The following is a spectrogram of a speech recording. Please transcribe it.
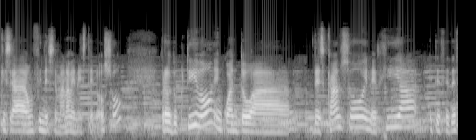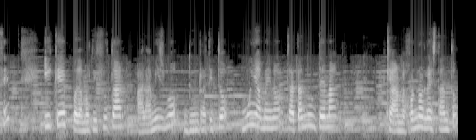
que sea un fin de semana benesteroso, productivo en cuanto a descanso, energía, etc, etc. Y que podamos disfrutar ahora mismo de un ratito muy ameno tratando un tema que a lo mejor no lo es tanto,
